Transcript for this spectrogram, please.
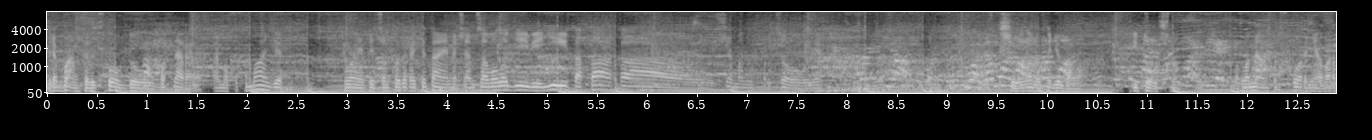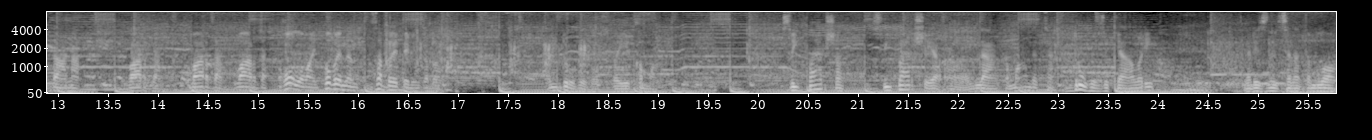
Дрябанка відскок до партнера по команді. Має підсумку тайм, м'ячем заволодів їх атака. Шиман відпрацьовує. Шива на виході бала. І точно. Ламян прискорення Вардана. Варда, Варда, Варда. Головань повинен забити він забив. Другий гол своєї команди. Свій перший, свій перший е, для команди це друге взяття воріт. Різниця на табло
